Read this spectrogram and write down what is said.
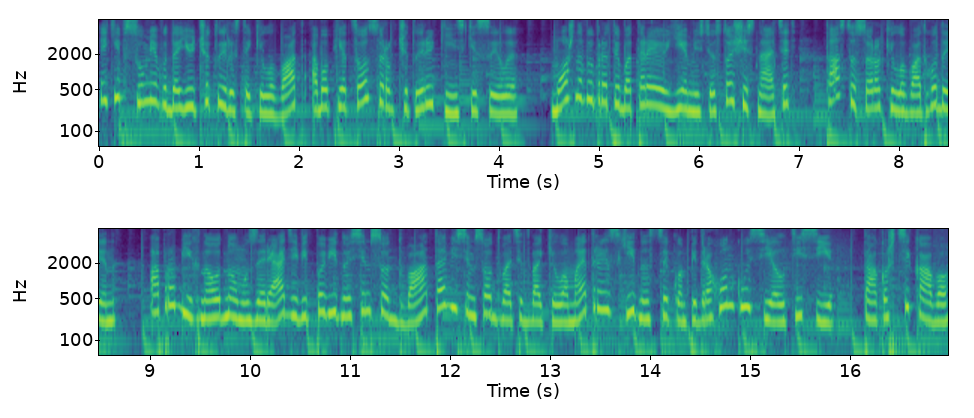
які в сумі видають 400 кВт або 544 кінські сили. Можна вибрати батарею ємністю 116 та 140 кВт годин. А пробіг на одному заряді відповідно 702 та 822 км згідно з циклом підрахунку CLTC. Також цікаво,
